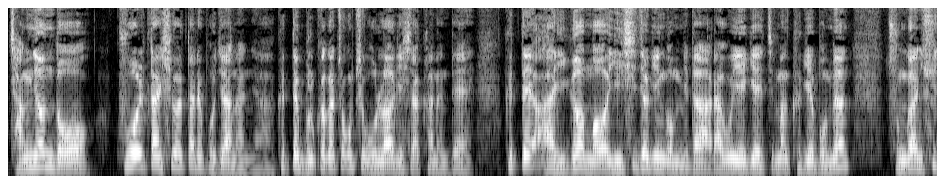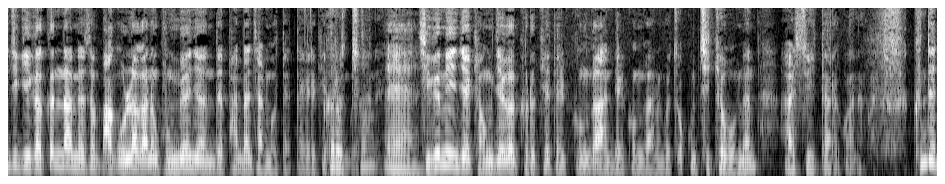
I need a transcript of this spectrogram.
작년도 9월 달, 10월 달에 보지 않았냐. 그때 물가가 조금씩 올라가기 시작하는데 그때 아, 이거 뭐 일시적인 겁니다. 라고 얘기했지만 그게 보면 중간 휴지기가 끝나면서 막 올라가는 국면이었는데 판단 잘못됐다. 이렇게 그렇죠. 되는 거잖아요. 예. 지금이 이제 경제가 그렇게 될 건가 안 될 건가 하는 거 조금 지켜보면 알 수 있다라고 하는 거죠. 근데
